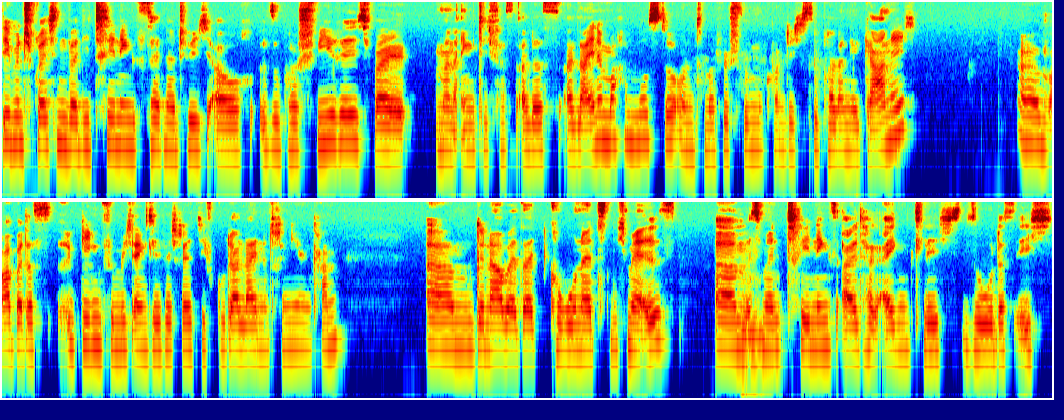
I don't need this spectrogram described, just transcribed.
Dementsprechend war die Trainingszeit natürlich auch super schwierig, weil man eigentlich fast alles alleine machen musste und zum Beispiel schwimmen konnte ich super lange gar nicht. Ähm, aber das ging für mich eigentlich, weil ich relativ gut alleine trainieren kann. Ähm, genau, weil seit Corona jetzt nicht mehr ist, ähm, mhm. ist mein Trainingsalltag eigentlich so, dass ich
